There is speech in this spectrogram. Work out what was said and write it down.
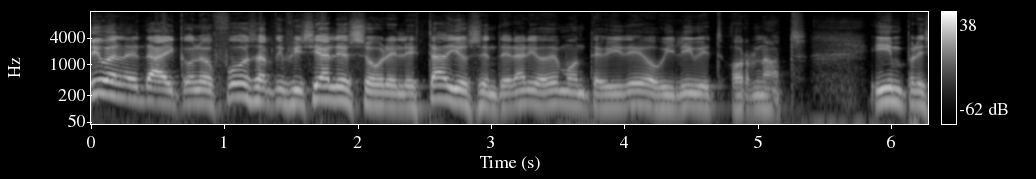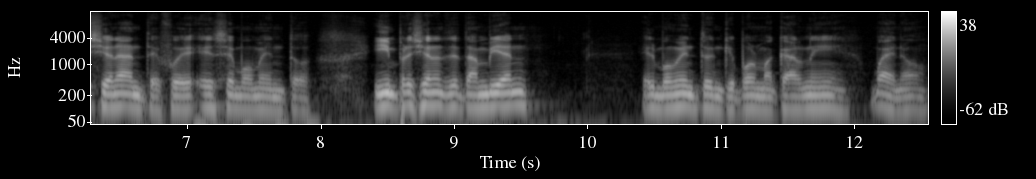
Live and con los fuegos artificiales sobre el Estadio Centenario de Montevideo, Believe It or Not. Impresionante fue ese momento. Impresionante también el momento en que Paul McCartney, bueno,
